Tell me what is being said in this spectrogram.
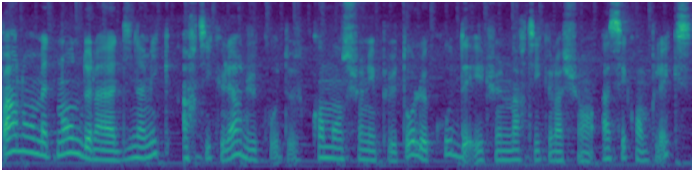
Parlons maintenant de la dynamique articulaire du coude. Comme mentionné plus tôt, le coude est une articulation assez complexe.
